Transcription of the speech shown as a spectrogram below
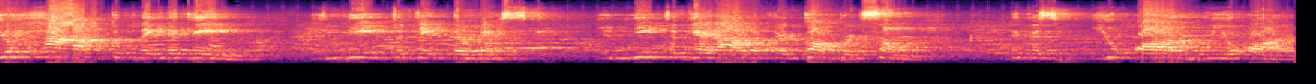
You have to play the game. You need to take the risk. You need to get out of your comfort zone. Because you are who you are.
